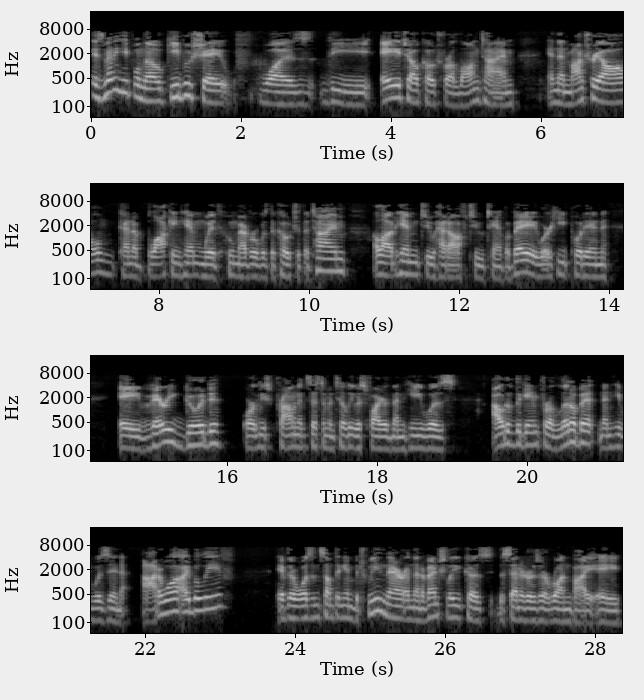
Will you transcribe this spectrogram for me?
as many people know, Guy Boucher was the AHL coach for a long time, and then Montreal, kind of blocking him with whomever was the coach at the time, allowed him to head off to Tampa Bay, where he put in a very good, or at least prominent system until he was fired. Then he was out of the game for a little bit, and then he was in Ottawa, I believe if there wasn't something in between there, and then eventually, because the Senators are run by a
